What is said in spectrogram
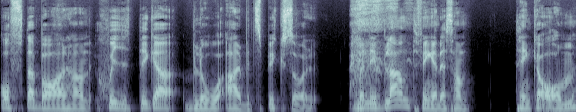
Ofta bar han skitiga blå arbetsbyxor. Men ibland tvingades han tänka om.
